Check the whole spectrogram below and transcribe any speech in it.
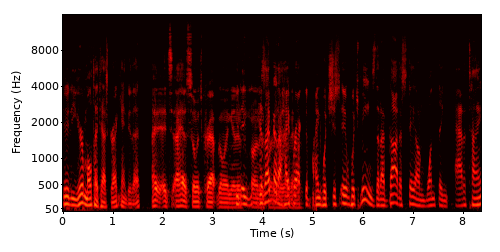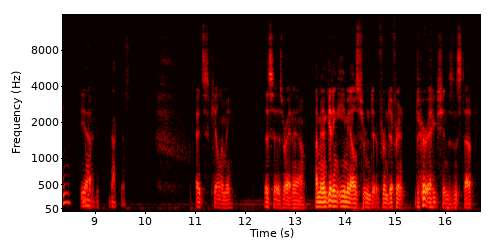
Dude, you're a multitasker. I can't do that. I, it's I have so much crap going in Because I've got a front of right now. hyperactive mind, which just which means that I've got to stay on one thing at a time in Yeah. order to be productive. It's killing me. This is right now. I mean, I'm getting emails from from different directions and stuff.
